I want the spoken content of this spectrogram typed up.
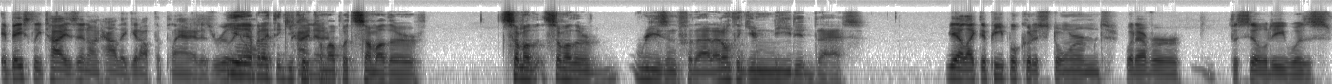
it basically ties in on how they get off the planet is really yeah, but I think you could kinda- come up with some other some other some other reason for that. I don't think you needed that. Yeah, like the people could have stormed whatever facility was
